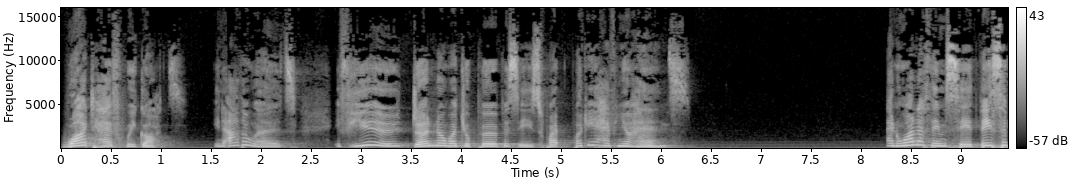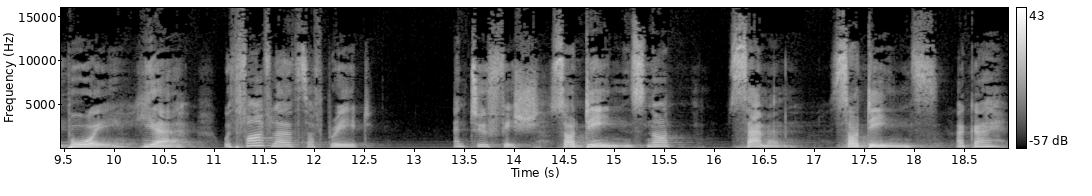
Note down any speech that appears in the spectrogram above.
What have we got? In other words, if you don't know what your purpose is, what, what do you have in your hands? And one of them said, There's a boy here with five loaves of bread and two fish, sardines, not salmon, sardines, okay?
